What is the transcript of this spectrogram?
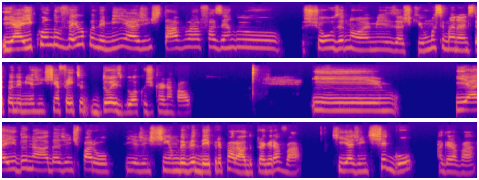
E aí, quando veio a pandemia, a gente estava fazendo shows enormes. Acho que uma semana antes da pandemia, a gente tinha feito dois blocos de carnaval. E, e aí, do nada, a gente parou e a gente tinha um DVD preparado para gravar, que a gente chegou a gravar.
